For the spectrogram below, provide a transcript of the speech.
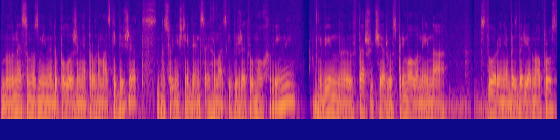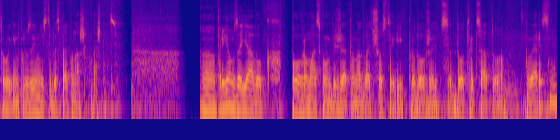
внесено зміни до положення про громадський бюджет. На сьогоднішній день це громадський бюджет в умовах війни. Він е, в першу чергу спрямований на створення безбар'єрного простору, інклюзивність і безпеку наших мешканців. Е, Прийом заявок по громадському бюджету на 26 рік продовжується до 30 вересня.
